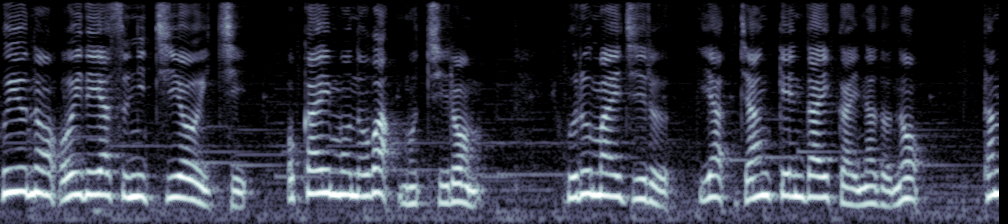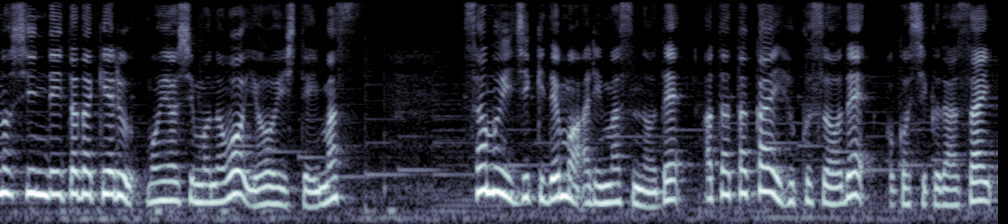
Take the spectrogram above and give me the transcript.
冬のおいでやす日曜市お買い物はもちろん振る舞い汁やじゃんけん大会などの楽しんでいただける催し物を用意しています寒い時期でもありますので暖かい服装でお越しください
